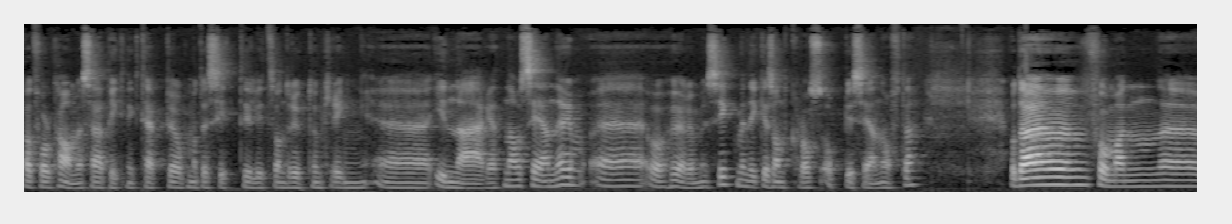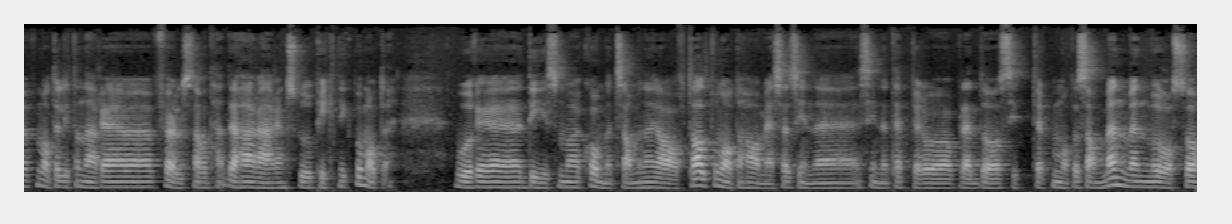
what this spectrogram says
At folk har med seg pikniktepper og på en måte sitter litt sånn rundt omkring eh, i nærheten av scener eh, og hører musikk, men ikke sånn kloss oppi scenen ofte. Og der får man eh, på en måte litt den her følelsen av at det her er en stor piknik, på en måte. Hvor de som har kommet sammen og avtalt, på en måte har med seg sine, sine tepper og pledd og sitter på en måte sammen, men hvor også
